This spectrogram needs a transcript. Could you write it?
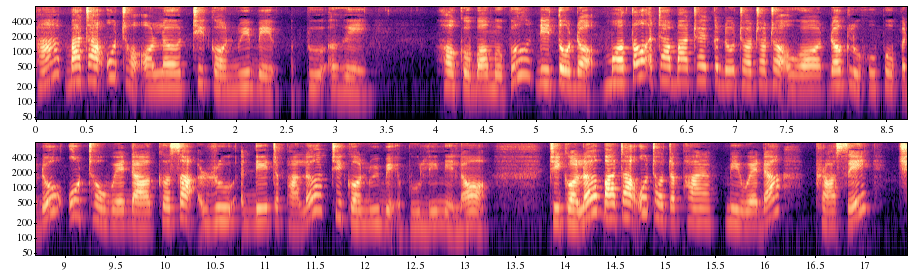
ဖာဘာတာအိုထောအော်လောတီကွန်နွေဘေဘူးအဂေ ဟောကိုဘမှုပူဒီတိုဒမောတောအထဘာထွဲကဒိုထောထောထောအောဒေါကလူခုဖို့ပဒိုအိုထောဝဲဒါခဆရူအဒေတဖာလတီကွန်ဝီဘေအဘူးလီနေလောတီကောလဘာတာအိုထောတဖာမီဝဲဒါဖရာစေချ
